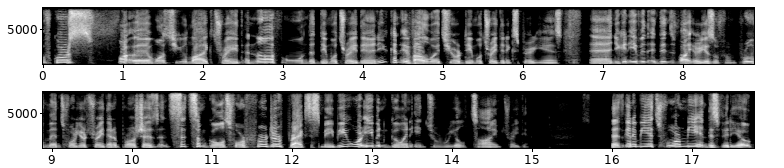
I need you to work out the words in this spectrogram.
of course, uh, once you like trade enough on the demo trading, you can evaluate your demo trading experience, and you can even identify areas of improvement for your trading approaches and set some goals for further practice, maybe, or even going into real time trading. That's gonna be it for me in this video.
